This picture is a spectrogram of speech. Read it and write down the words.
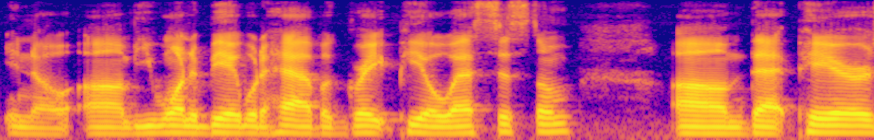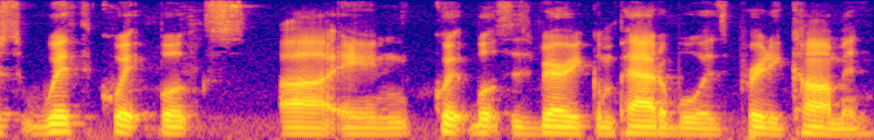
You know, um, you want to be able to have a great POS system um, that pairs with QuickBooks, uh, and QuickBooks is very compatible. is pretty common.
